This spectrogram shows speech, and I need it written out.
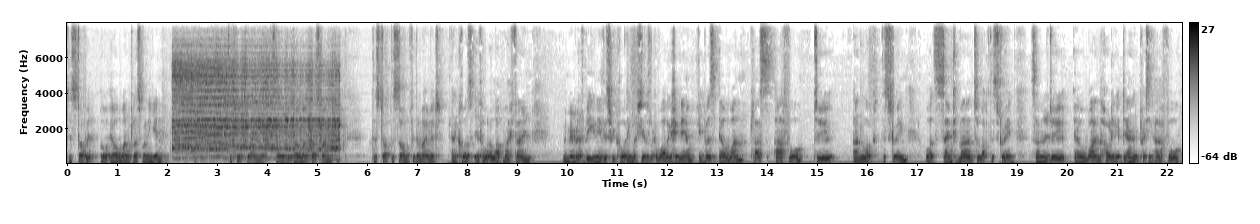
to stop it, or L1 plus 1 again. To keep playing it. So I'm going to do L1 plus 1 to stop the song for the moment. And of course, if I want to lock my phone, remember at the beginning of this recording, which was like a while ago now, it was L1 plus R4 to unlock the screen, or it's the same command to lock the screen. So I'm going to do L1 holding it down and pressing R4,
